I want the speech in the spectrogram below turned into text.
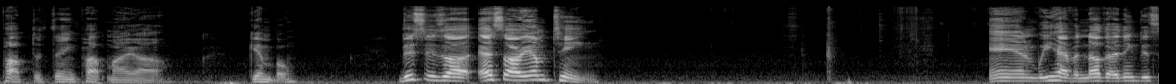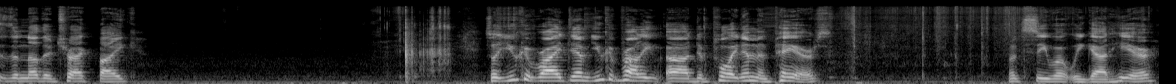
popped the thing, popped my uh, gimbal. This is a SRM team. And we have another, I think this is another track bike. So you could ride them. You could probably uh, deploy them in pairs. Let's see what we got here.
